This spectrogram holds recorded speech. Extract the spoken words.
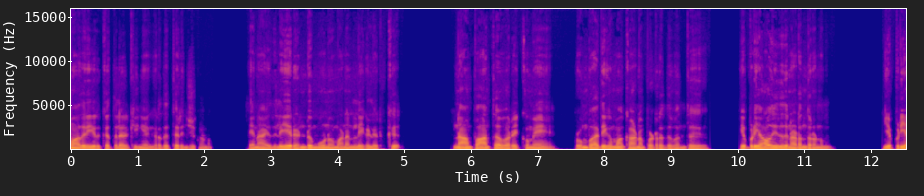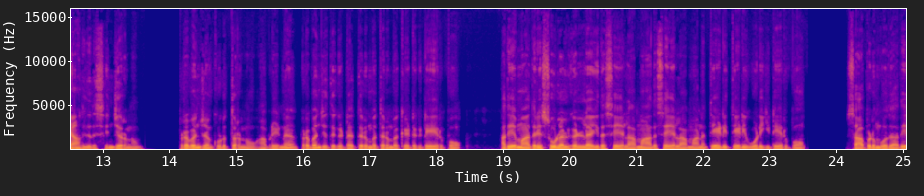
மாதிரி இறுக்கத்தில் இருக்கீங்கங்கிறத தெரிஞ்சுக்கணும். ஏன்னா இதுலேயே ரெண்டு மூணு மனநிலைகள் இருக்குது நான் பார்த்த வரைக்குமே ரொம்ப அதிகமாக காணப்படுறது வந்து எப்படியாவது இது நடந்துடணும் எப்படியாவது இது செஞ்சிடணும் பிரபஞ்சம் கொடுத்துடணும் அப்படின்னு பிரபஞ்சத்துக்கிட்ட திரும்ப திரும்ப கேட்டுக்கிட்டே இருப்போம். அதே மாதிரி சூழல்களில் இதை செய்யலாமா அதை செய்யலாமான்னு தேடி தேடி ஓடிக்கிட்டே இருப்போம். சாப்பிடும்போது அதே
